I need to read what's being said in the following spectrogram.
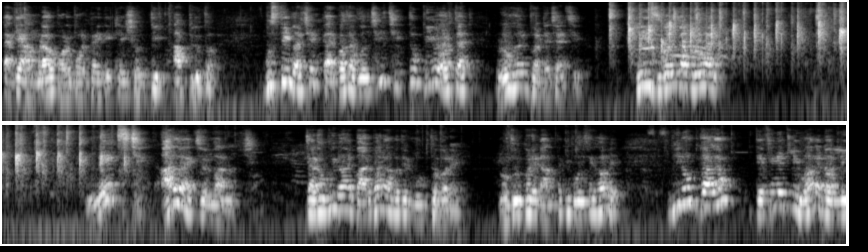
তাকে আমরাও বড় পর্দায় দেখে সত্যি আপ্লুত। বুঝতেই পারছেন কার কথা বলছি? চিত্তপ্রিয় অর্থাৎ Rohan Bhattacharya. Please welcome Rohan. Next আরও একজন মানুষ, যার অভিনয় বারবার আমাদের মুগ্ধ করে। নতুন করে নামটা কি বলতে হবে? Binod Bala definitely one and only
